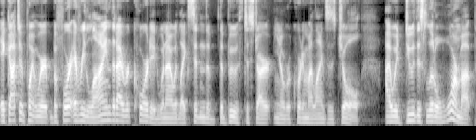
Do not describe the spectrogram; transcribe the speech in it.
it got to a point where before every line that i recorded when i would like sit in the, the booth to start you know recording my lines as joel i would do this little warm-up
